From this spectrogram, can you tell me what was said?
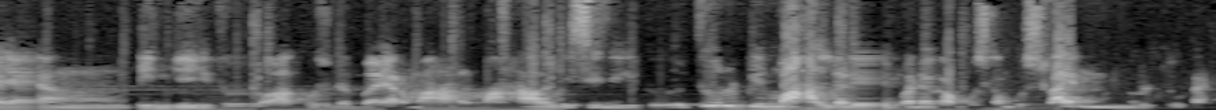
yang tinggi gitu loh. Aku sudah bayar mahal-mahal di sini gitu. Itu lebih mahal daripada kampus-kampus lain menurutku kan.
